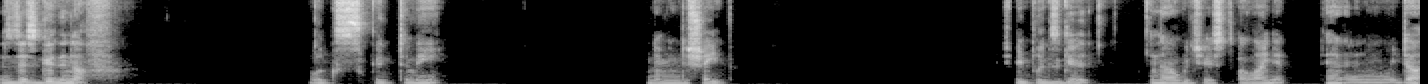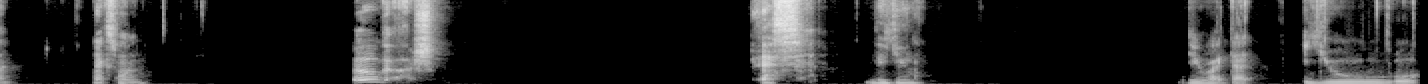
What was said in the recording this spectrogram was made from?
Is this good enough? Looks good to me. I mean the shape. Shape looks good. Now we just align it and we're done. Next one. Oh gosh. S. The U. Do you write that? U.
